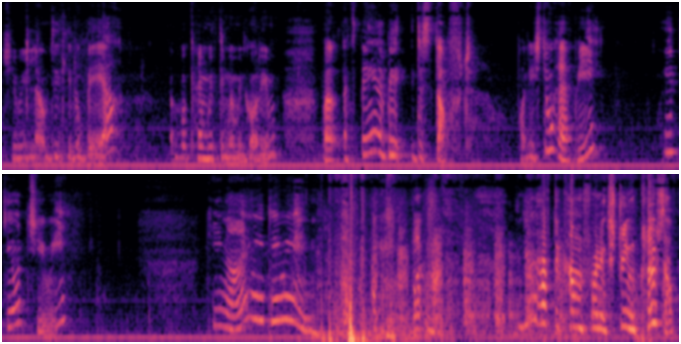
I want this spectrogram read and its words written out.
Chewy loves his little bear. What came with him when we got him. But it's been a bit just stuffed. But he's still happy. What are you doing, Chewy? Kina, what are you doing? What? You don't have to come for an extreme close-up.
